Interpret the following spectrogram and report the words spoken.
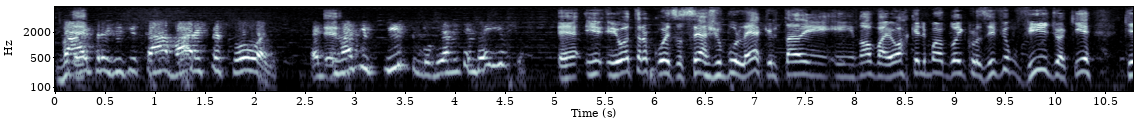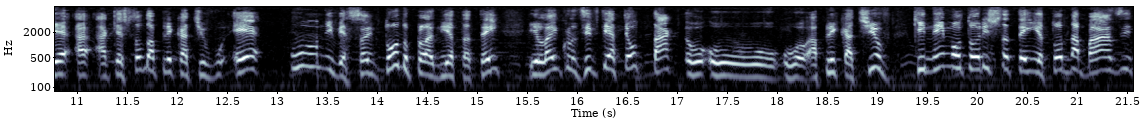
Vai É. prejudicar várias pessoas. É, É. Não é difícil o governo entender isso. É, e, e outra coisa, o Sérgio Buleck, ele está em, em Nova York, ele mandou inclusive um vídeo aqui, que é a, a questão do aplicativo é universal, em todo o planeta tem, e lá inclusive tem até o, o, o, o aplicativo que nem motorista tem, é todo na base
